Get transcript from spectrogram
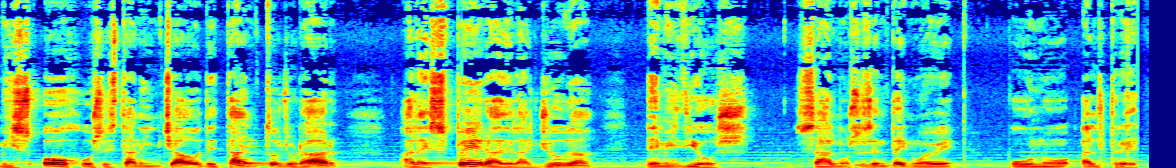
mis ojos están hinchados de tanto llorar a la espera de la ayuda de mi Dios. Salmo 69, 1 al 3.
